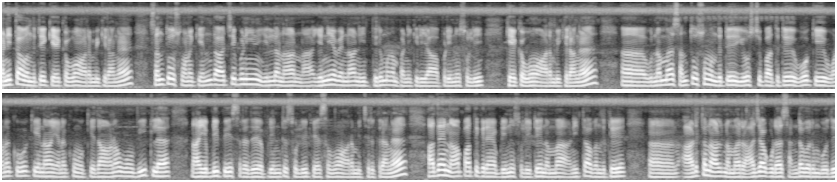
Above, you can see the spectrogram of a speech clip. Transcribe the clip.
அனிதா வந்துட்டு கேட்கவும் ஆரம்பிக்கிறாங்க. சந்தோஷ் உனக்கு எந்த ஆட்சேபனையும் இல்லைனா நான் என்னைய வேணா நீ திருமணம் பண்ணிக்கிறியா அப்படின்னு சொல்லி கேட்கவும் ஆரம்பிக்கிறாங்க. நம்ம சந்தோஷம் வந்துட்டு யோசித்து பார்த்துட்டு ஓகே உனக்கு ஓகேனா எனக்கும் ஓகே தான். ஆனால் உன் வீட்டில் நான் எப்படி பேசுகிறது அப்படின்ட்டு சொல்லி பேசவும் ஆரம்பிச்சிருக்கிறாங்க. அதை நான் பார்த்துக்கிறேன் அப்படின்னு சொல்லிட்டு நம்ம அனிதா வந்துட்டு அடுத்த நாள் நம்ம ராஜா கூட சண்டை வரும்போது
